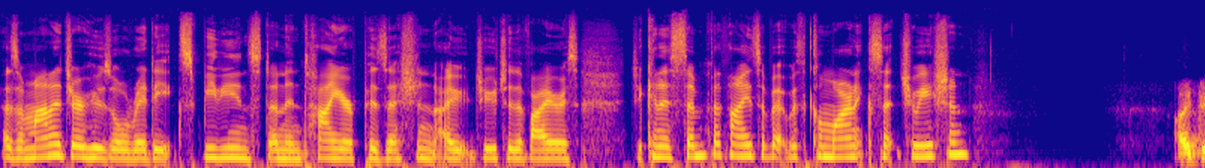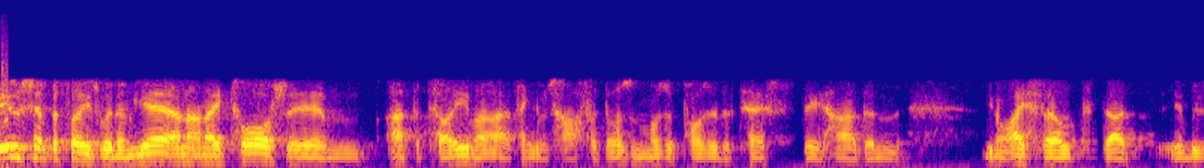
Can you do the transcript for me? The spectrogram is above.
as a manager who's already experienced an entire position out due to the virus, do you kind of sympathise a bit with Kilmarnock's situation? I do sympathise with him, yeah, and, and I thought um, at the time, I think it was half a dozen, was it positive tests they had, and you know, I felt that it was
